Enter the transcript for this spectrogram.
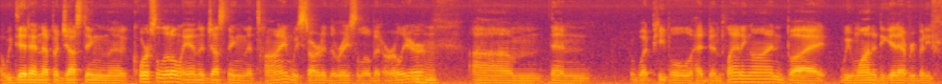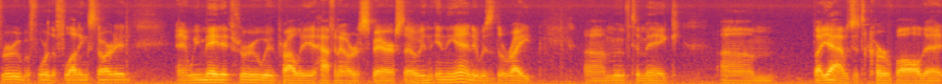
Uh, We did end up adjusting the course a little and adjusting the time. We started the race a little bit earlier um, than what people had been planning on, but we wanted to get everybody through before the flooding started, and we made it through with probably a half an hour to spare. So in in the end, it was the right uh, move to make. Um, but yeah, it was just a curveball that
